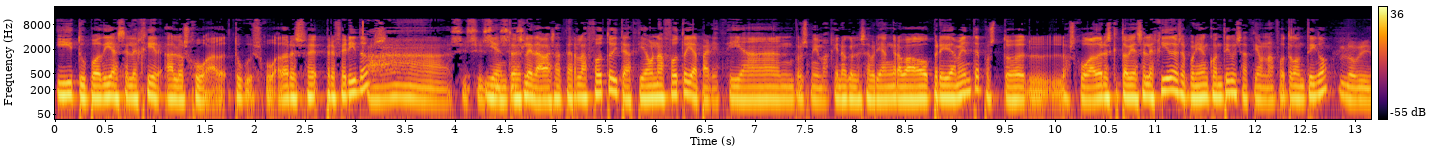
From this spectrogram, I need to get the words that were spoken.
y tú podías elegir a los jugadores, tus jugadores fe- preferidos Ah, sí, sí, y sí. entonces sí. le dabas a hacer la foto y te hacía una foto y aparecían, pues me imagino que los habrían grabado previamente, pues todos los jugadores que tú habías elegido se ponían contigo y se hacía una foto contigo Lo vi.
